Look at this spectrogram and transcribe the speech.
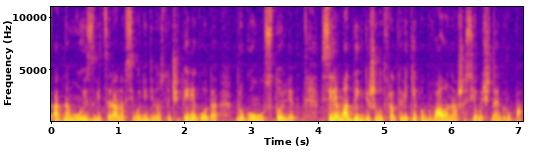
Одному из ветеранов сегодня 94 года, другому 100 лет. В селе Мады, где живут фронтовики, побывала наша съемочная группа.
